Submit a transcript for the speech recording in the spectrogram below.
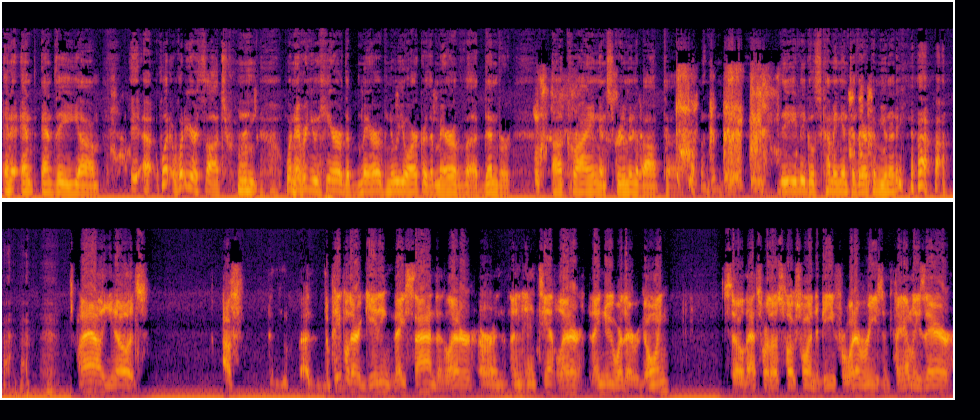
And and and the um, uh, what what are your thoughts whenever you hear the mayor of New York or the mayor of uh, Denver uh, crying and screaming about uh, the illegals coming into their community? well, you know, it's I've, uh, the people they're getting. They signed a letter or an, an intent letter. They knew where they were going. So that's where those folks wanted to be for whatever reason. Families there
